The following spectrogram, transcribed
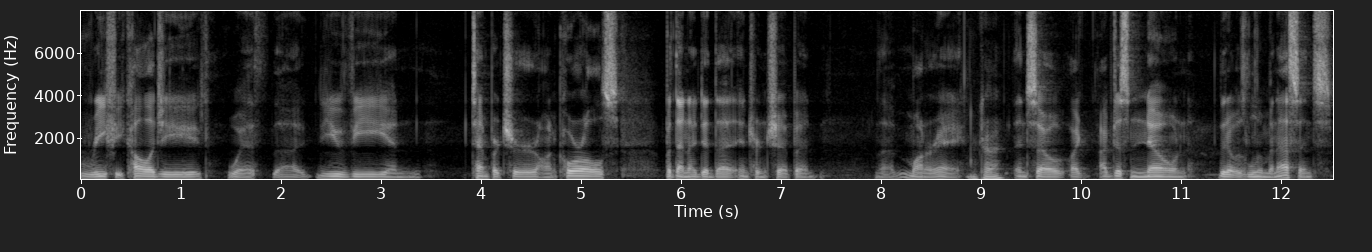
reef ecology with uh, UV and temperature on corals. But then I did the internship at uh, Monterey Okay. and so like I've just known that it was luminescence,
